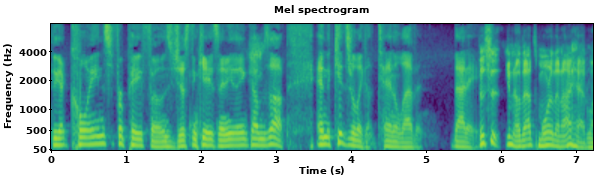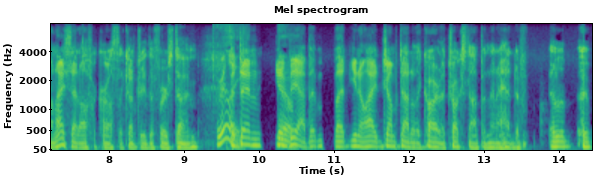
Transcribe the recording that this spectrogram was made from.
they got coins for payphones just in case anything comes up, and the kids are like 10, 11, that age. This is you know that's more than I had when I set off across the country the first time. Really? But then you know, Yeah. yeah, but but you know I jumped out of the car at a truck stop and then I had to a, a,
